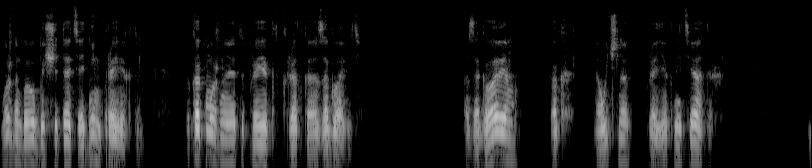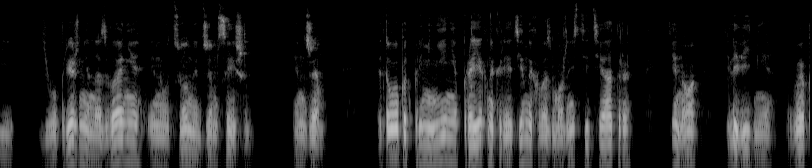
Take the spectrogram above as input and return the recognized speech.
можно было бы считать одним проектом, то как можно этот проект кратко озаглавить? Озаглавим как научно-проектный театр. И его прежнее название инновационный джемсейшн, NGEM. Это опыт применения проектно-креативных возможностей театра, кино, телевидения, веб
